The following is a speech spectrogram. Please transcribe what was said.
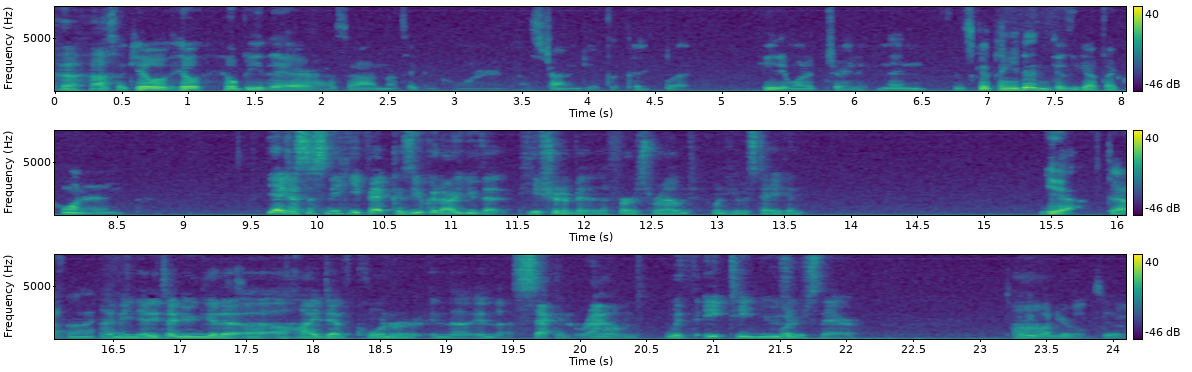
I was like, "He'll he'll he'll be there." I said, "I'm not taking a corner." I was trying to get the pick, but he didn't want to trade it. And then it's a good thing he didn't because he got that corner. And yeah, just a sneaky pick because you could argue that he should have been in the first round when he was taken. Yeah, definitely. I mean, anytime you can get a, a- a high dev corner in the in the second round with 18 users there, Twenty-one Um, year old too.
